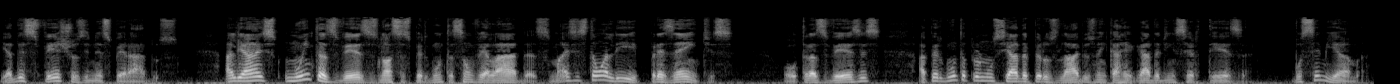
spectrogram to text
e a desfechos inesperados. Aliás, muitas vezes nossas perguntas são veladas, mas estão ali, presentes. Outras vezes, a pergunta pronunciada pelos lábios vem carregada de incerteza: Você me ama?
